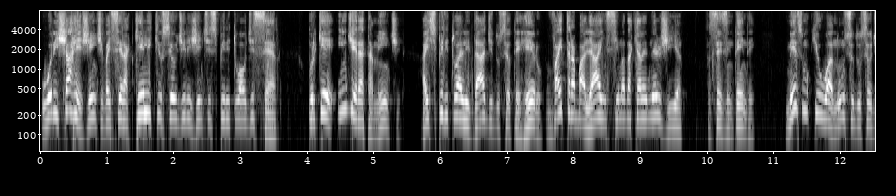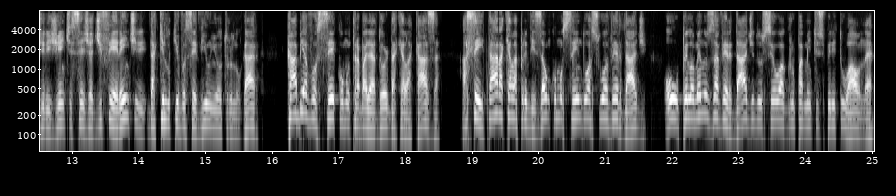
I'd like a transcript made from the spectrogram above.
O orixá regente vai ser aquele que o seu dirigente espiritual disser, porque, indiretamente, a espiritualidade do seu terreiro vai trabalhar em cima daquela energia. Vocês entendem? Mesmo que o anúncio do seu dirigente seja diferente daquilo que você viu em outro lugar, cabe a você, como trabalhador daquela casa, aceitar aquela previsão como sendo a sua verdade, ou pelo menos a verdade do seu agrupamento espiritual, né?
